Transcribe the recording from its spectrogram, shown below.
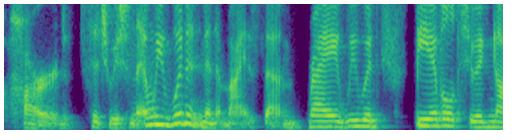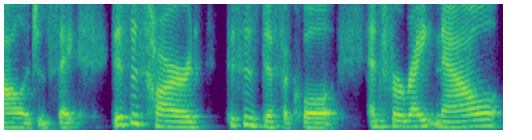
hard situation and we wouldn't minimize them right we would be able to acknowledge and say this is hard this is difficult and for right now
